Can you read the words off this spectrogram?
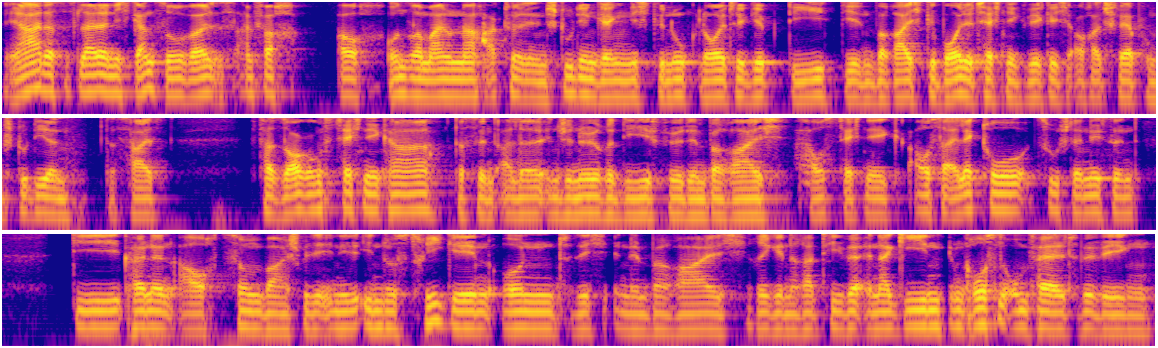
Ja, das ist leider nicht ganz so, weil es einfach auch unserer Meinung nach aktuell in den Studiengängen nicht genug Leute gibt, die den Bereich Gebäudetechnik wirklich auch als Schwerpunkt studieren. Das heißt, Versorgungstechniker, das sind alle Ingenieure, die für den Bereich Haustechnik außer Elektro zuständig sind. Die können auch zum Beispiel in die Industrie gehen und sich in dem Bereich regenerative Energien im großen Umfeld bewegen.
